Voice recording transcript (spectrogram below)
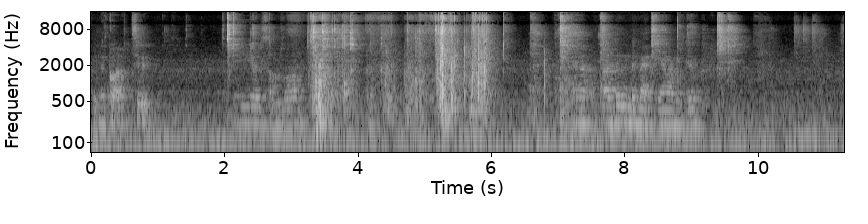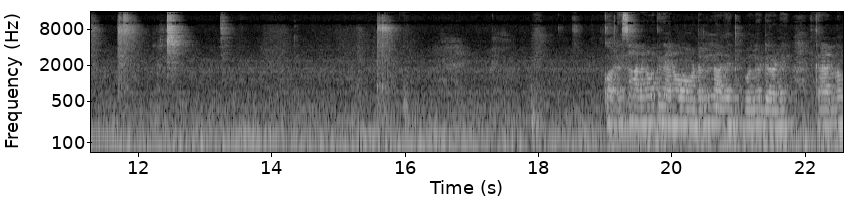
പിന്നെ കുറച്ച് ഈ ഒരു സംഭവം. അതുണ്ട് പാക്ക് ചെയ്യാൻ വേണ്ടിയിട്ട് കുറേ സാധനങ്ങളൊക്കെ ഞാൻ ഓർഡറില്ലാതെ ഇതുപോലെ ഇടുകയാണ് കാരണം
